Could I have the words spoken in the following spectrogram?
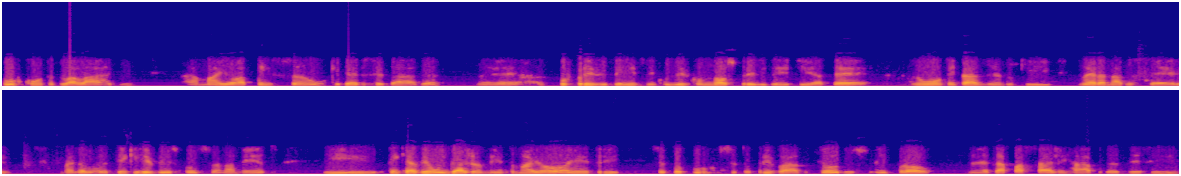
por conta do alarde, a maior atenção que deve ser dada né, por presidentes, inclusive como nosso presidente até ontem está dizendo que não era nada sério, mas agora tem que rever esse posicionamento e tem que haver um engajamento maior entre setor público, setor privado, todos em prol né, da passagem rápida desse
